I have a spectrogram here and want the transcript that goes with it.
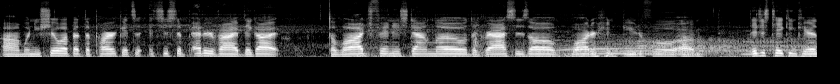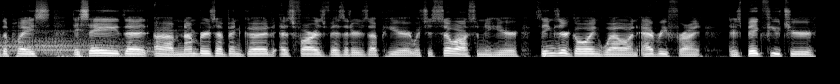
Um, when you show up at the park, it's a, it's just a better vibe. They got the lodge finished down low. The grass is all watered and beautiful. Um, they're just taking care of the place. They say that um, numbers have been good as far as visitors up here, which is so awesome to hear. Things are going well on every front. There's big future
